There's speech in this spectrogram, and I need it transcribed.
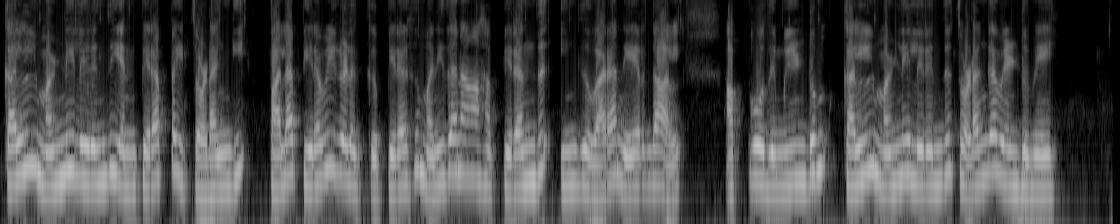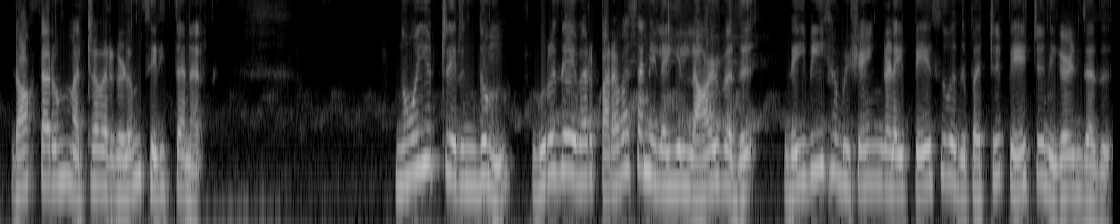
கல் மண்ணிலிருந்து என் பிறப்பை தொடங்கி பல பிறவிகளுக்கு பிறகு மனிதனாக பிறந்து இங்கு வர நேர்ந்தால் அப்போது மீண்டும் கல் மண்ணிலிருந்து தொடங்க வேண்டுமே. டாக்டரும் மற்றவர்களும் சிரித்தனர். நோயுற்றிருந்தும் குருதேவர் பரவச நிலையில் ஆழ்வது தெய்வீக விஷயங்களை பேசுவது பற்றி பேச்சு நிகழ்ந்தது.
